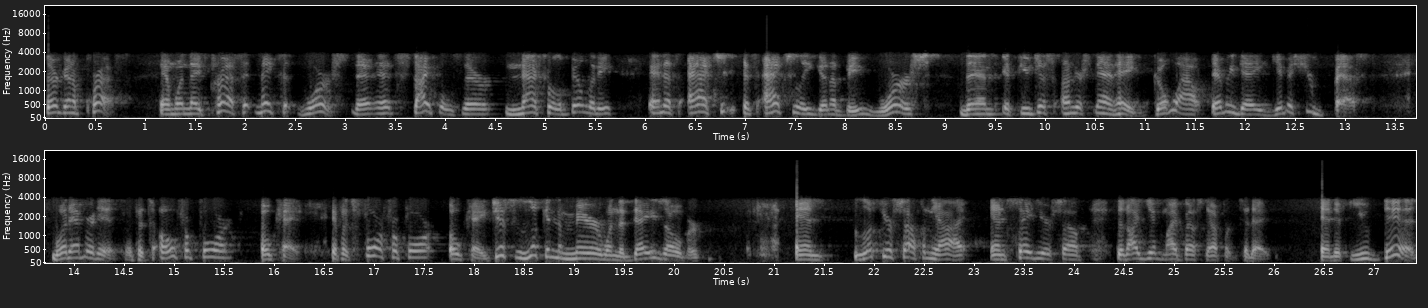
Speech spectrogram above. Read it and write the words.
they're going to press. And when they press, it makes it worse. It stifles their natural ability, and it's actually it's actually going to be worse than if you just understand. Hey, go out every day, give us your best, whatever it is. If it's 0 for 4, okay. If it's 4 for 4, okay. Just look in the mirror when the day's over, and look yourself in the eye and say to yourself, Did I give my best effort today? And if you did,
